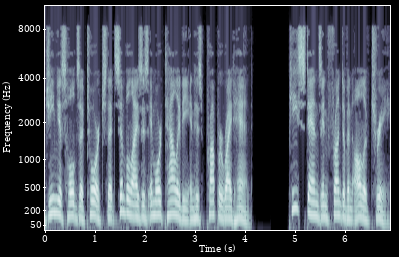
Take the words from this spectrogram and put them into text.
Genius holds a torch that symbolizes immortality in his proper right hand. Peace stands in front of an olive tree.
